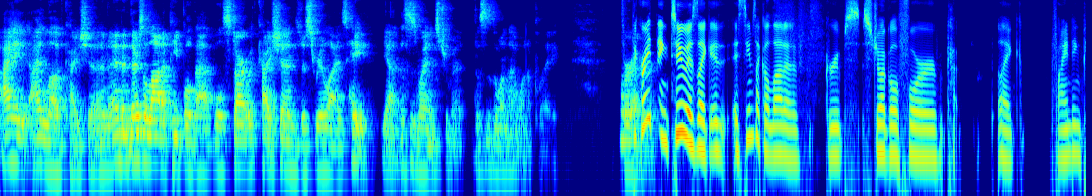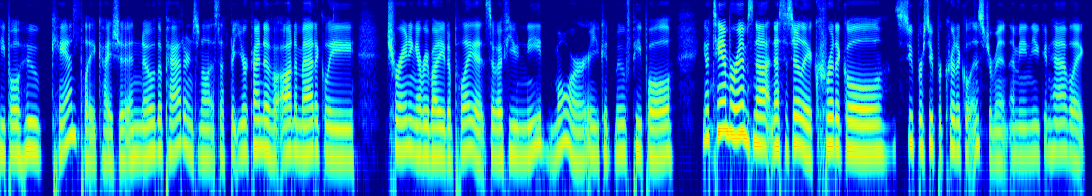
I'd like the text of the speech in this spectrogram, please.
I I love Caixa, and, and there's a lot of people that will start with Caixa and just realize, hey, yeah, this is my instrument. This is the one I want to play. Well, the great thing too is like it, it seems like a lot of groups struggle for like finding people who can play Caixa and know the patterns and all that stuff. But you're kind of automatically training everybody to play it. So if you need more, you could move people. You know, tambourine's not necessarily a critical, super super critical instrument. I mean, you can have like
